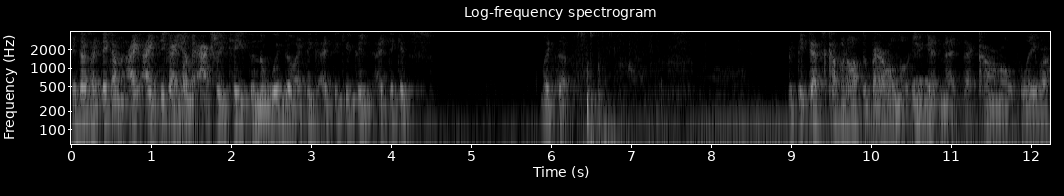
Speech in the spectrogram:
It does. I think I'm. I, I think I am actually tasting the wood though. I think. I think you can. I think it's like the. I think that's coming off the barrel notes. You're mm. getting that that caramel flavor.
